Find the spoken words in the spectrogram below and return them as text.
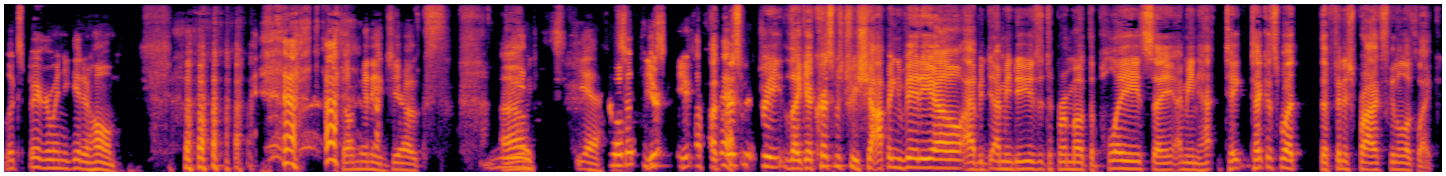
looks bigger when you get it home. so many jokes. Um, yeah. So, So you're, you're- a like. Christmas tree, like a Christmas tree shopping video. I mean, I mean, to use it to promote the place. I, I mean, take take us what the finished product's going to look like.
